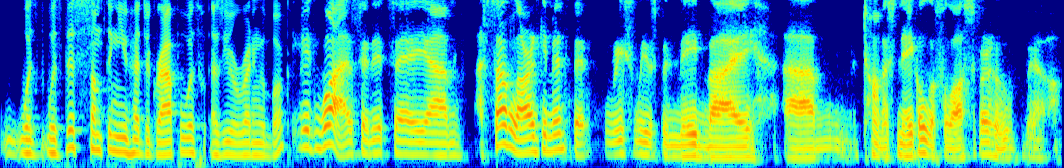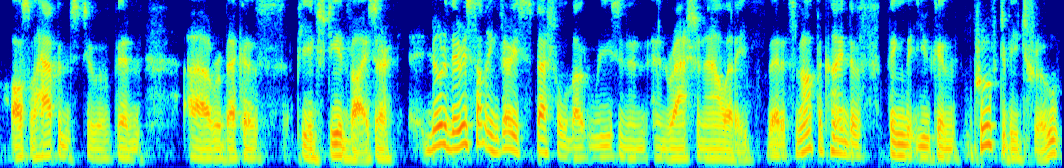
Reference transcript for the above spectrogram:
Was was this something you had to grapple with as you were writing the book? It was, and it's a um, a subtle argument that recently has been made by um, Thomas Nagel, the philosopher, who uh, also happens to have been uh, Rebecca's PhD advisor, noted there is something very special about reason and, and, rationality, that it's not the kind of thing that you can prove to be true,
